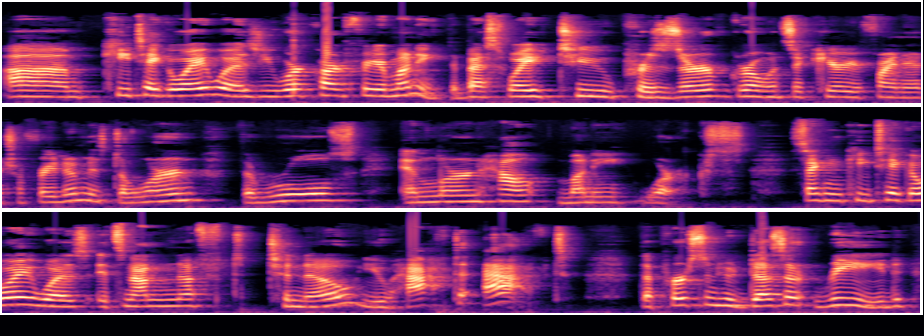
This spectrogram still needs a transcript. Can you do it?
Um, key takeaway was you work hard for your money. The best way to preserve, grow, and secure your financial freedom is to learn the rules and learn how money works. Second key takeaway was it's not enough to know, you have to act. The person who doesn't read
